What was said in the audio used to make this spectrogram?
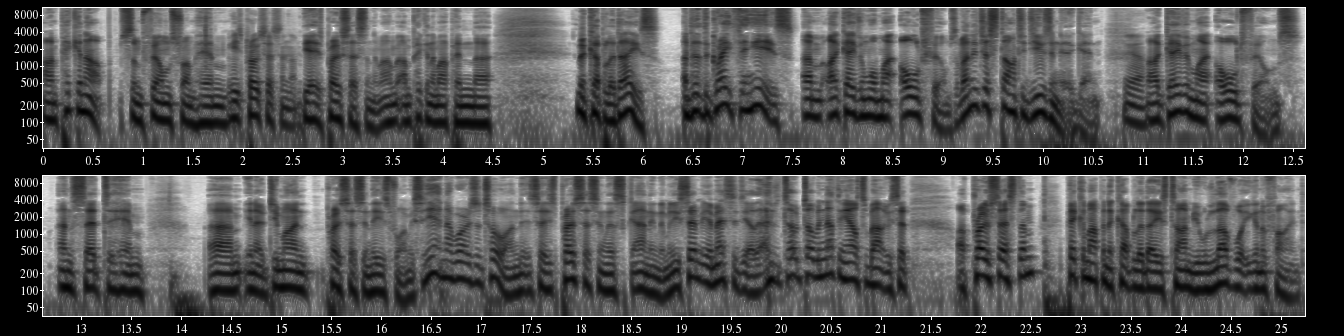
and I'm picking up some films from him. He's processing them. Yeah, he's processing them. I'm, I'm picking them up in uh, in a couple of days. And the, the great thing is, um, I gave him all my old films. I've only just started using it again. Yeah. I gave him my old films and said to him, um, you know, do you mind processing these for him? He said, yeah, no worries at all. And so he's processing them, scanning them. And he sent me a message the other day. He told, told me nothing else about them. He said, I've processed them. Pick them up in a couple of days' time. You'll love what you're going to find.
